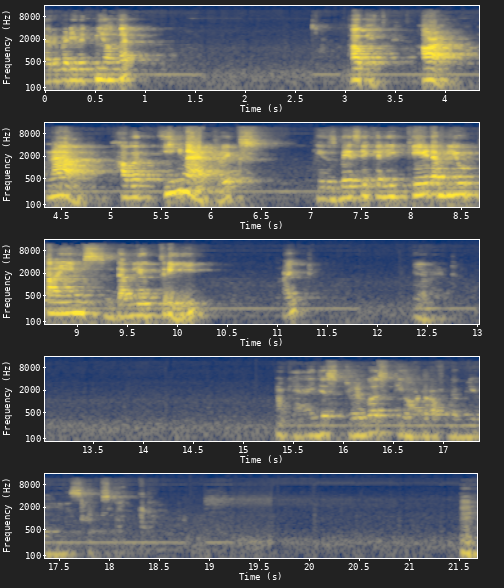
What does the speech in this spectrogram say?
Everybody with me on that? Okay, all right. Now, our E matrix is basically KW times W3, right? Yeah, right. Okay, I just reverse the order of W in this, looks like. Hmm.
